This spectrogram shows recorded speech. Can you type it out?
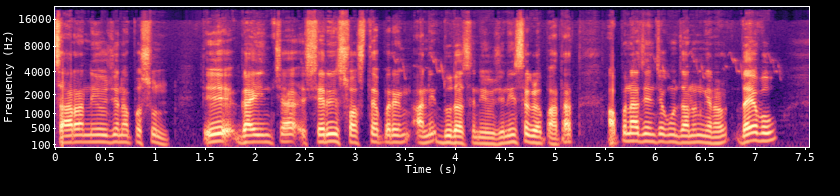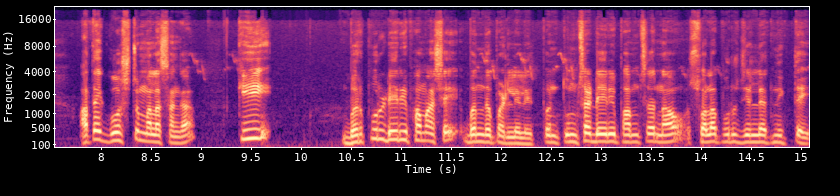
चारा नियोजनापासून ते गायींच्या शरीर स्वास्थ्यापर्यंत आणि दुधाचं नियोजन हे सगळं पाहतात. आपण आज यांच्याकडून जाणून घेणार आहोत. दयाभाऊ आता एक गोष्ट मला सांगा की भरपूर डेअरी फार्म असे बंद पडलेले आहेत पण तुमचा डेअरी फार्मचं नाव सोलापूर जिल्ह्यात निघतंय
